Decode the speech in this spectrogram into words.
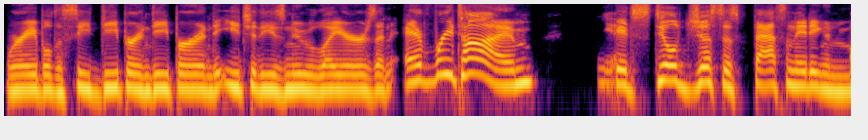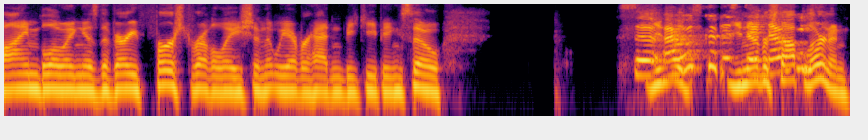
we're able to see deeper and deeper into each of these new layers. And every time, yeah. it's still just as fascinating and mind blowing as the very first revelation that we ever had in beekeeping. So, so you, I was going to you never stop we, learning.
